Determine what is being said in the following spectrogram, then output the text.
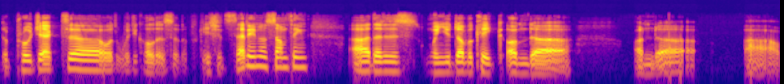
the project, what would you call this, an application setting or something. that is when you double click on the on the um,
